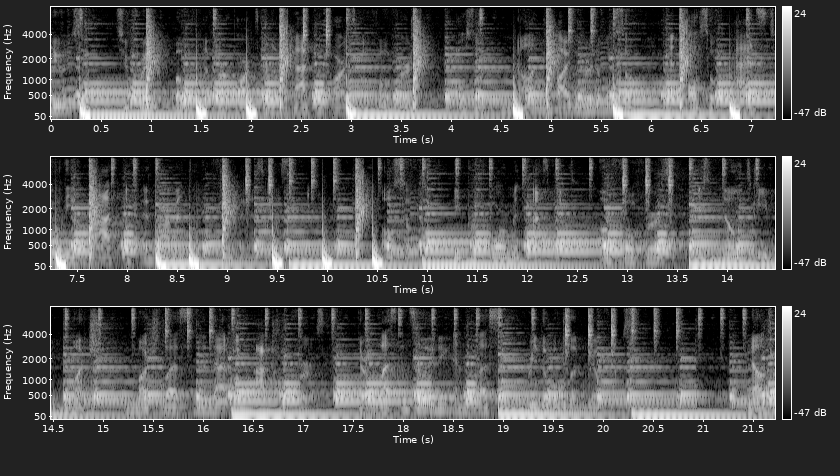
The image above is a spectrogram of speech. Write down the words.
used to create both the fur parts and the backing parts of faux furs are also non-biodegradable, so that also adds to the lack of environmental friendliness. Also, the performance aspect of faux furs is known to be much, much less than that of actual furs. They're less insulating and less breathable than real furs. Now to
